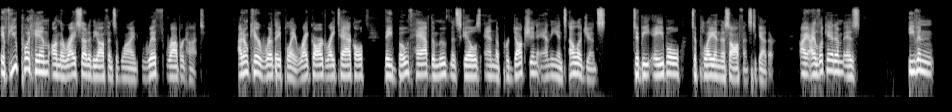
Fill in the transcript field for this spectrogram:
if you put him on the right side of the offensive line with Robert Hunt, I don't care where they play, right guard, right tackle, they both have the movement skills and the production and the intelligence to be able to play in this offense together. I, I look at him as even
